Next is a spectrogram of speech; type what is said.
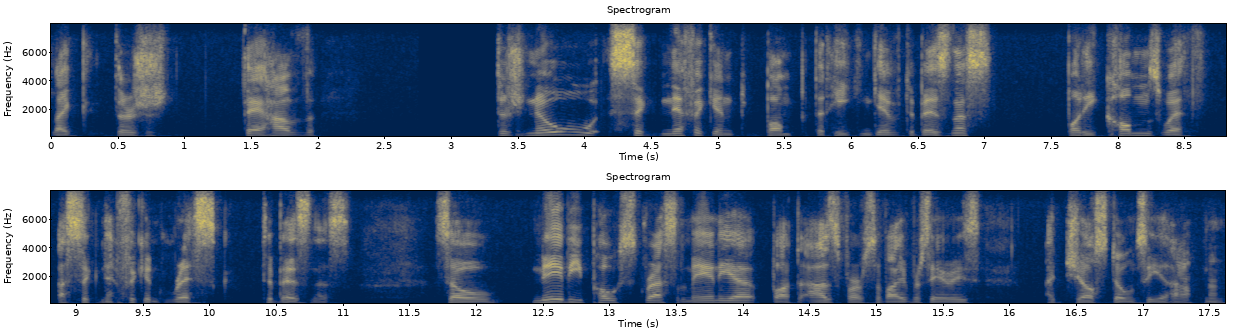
Like there's they have there's no significant bump that he can give to business, but he comes with a significant risk to business. So maybe post WrestleMania, but as for Survivor Series, I just don't see it happening.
